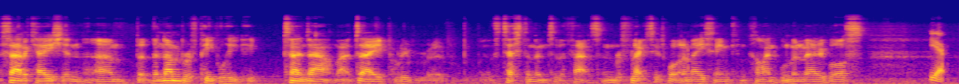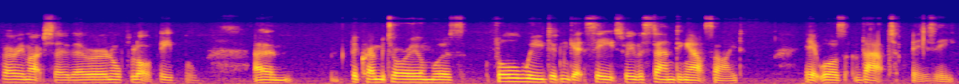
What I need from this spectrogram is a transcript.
sad occasion. Um, but the number of people who, who, turned out that day probably was testament to the fact and reflected what an amazing and kind woman Mary was. Yeah, very much so. There were an awful lot of people. Um, the crematorium was full. We didn't get seats. We were standing outside. It was that busy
